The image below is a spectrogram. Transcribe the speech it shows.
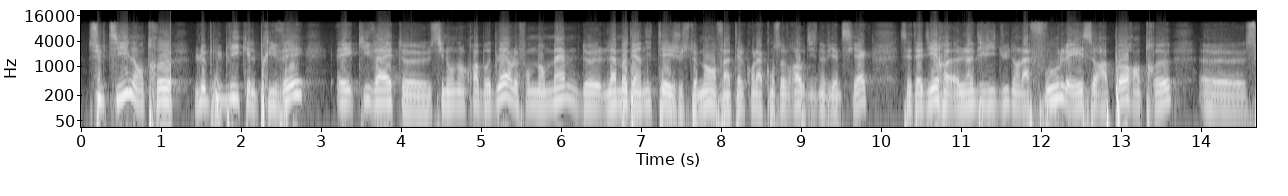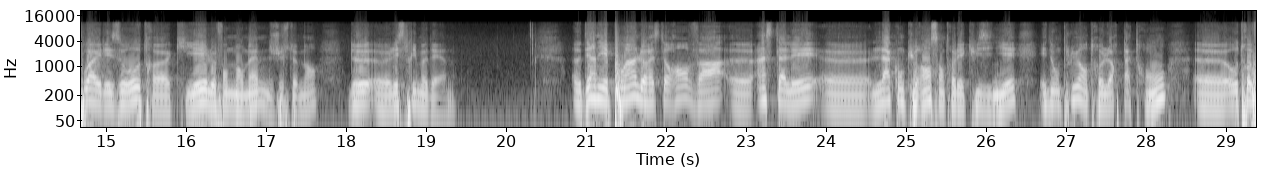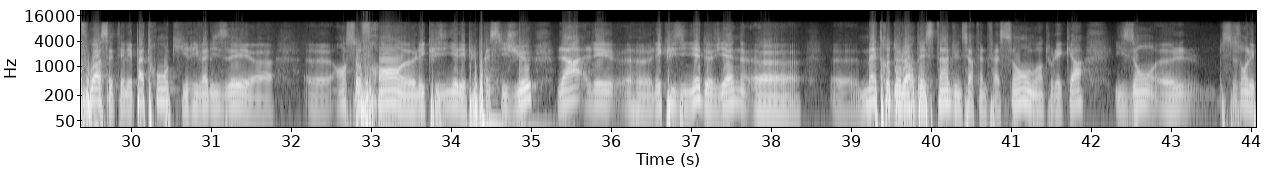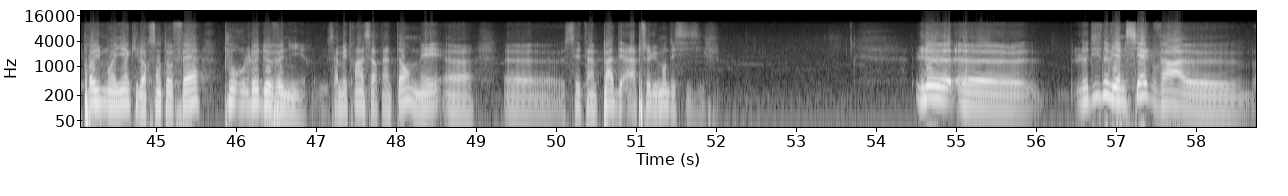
subtil entre le public et le privé et qui va être, euh, si l'on en croit Baudelaire, le fondement même de la modernité, justement, enfin telle qu'on la concevra au XIXe siècle, c'est-à-dire euh, l'individu dans la foule et ce rapport entre euh, soi et les autres, qui est le fondement même, justement, de l'esprit moderne. dernier point, le restaurant va installer la concurrence entre les cuisiniers et non plus entre leurs patrons. autrefois, c'était les patrons qui rivalisaient euh, en s'offrant euh, les cuisiniers les plus prestigieux. Là, les, euh, cuisiniers deviennent maîtres de leur destin d'une certaine façon, ou en tous les cas, ce sont les premiers moyens qui leur sont offerts pour le devenir. Ça mettra un certain temps, mais c'est un pas absolument décisif. Le, le 19e siècle va,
